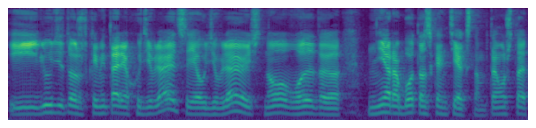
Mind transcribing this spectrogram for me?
И люди тоже в комментариях удивляются, я удивляюсь, но вот это не работа с контекстом, потому что,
